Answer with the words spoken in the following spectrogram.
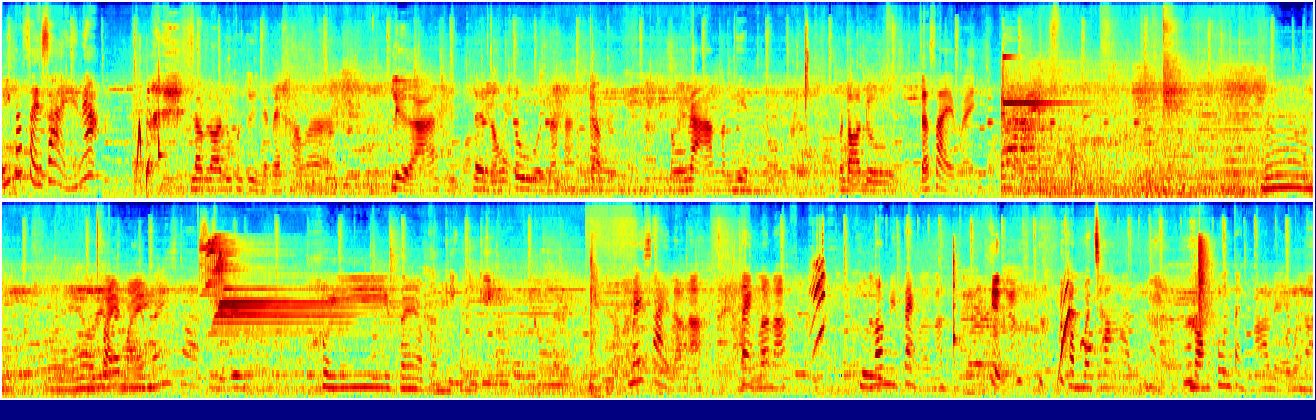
นี่ก็ใสๆเนี่ย เรารอดูคนอื่นกันไหมคะว่า เหลือเหลือน้องตูนนะคะ กับน้องน้ำน้ำเย็นมารอดูจะใส่ไหมอืมมาแล้วใส่ไหมคุยแซ่บอันนี้ไม่ใส่แล้วนะ แต่งแล้วนะคือรอบนี้แต่งแล้วนะเห็นยังธรรมชาติ น้องตูนแต่งหน้าแล้ววันนี้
